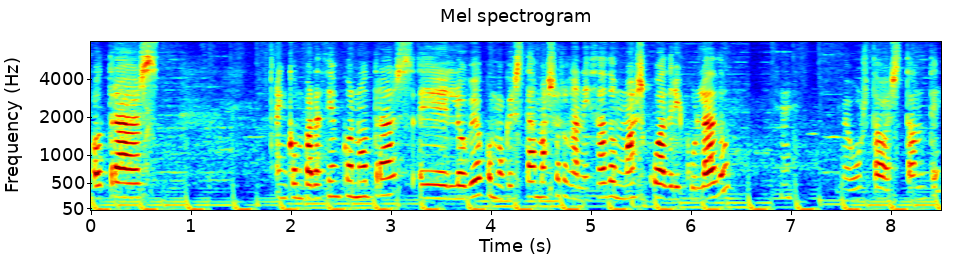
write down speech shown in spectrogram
Otras, en comparación con otras, eh, lo veo como que está más organizado, más cuadriculado. Me gusta bastante.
